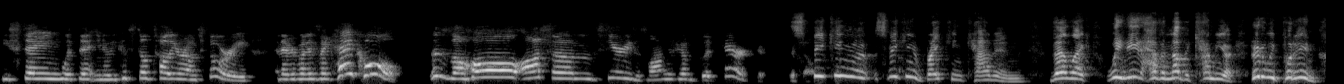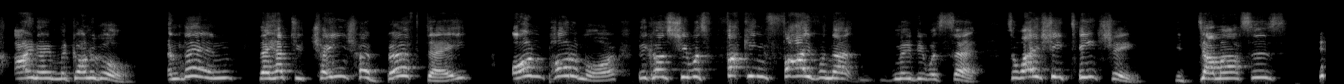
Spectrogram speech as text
he's staying within, you know, you can still tell your own story, and everybody's like, hey, cool, this is a whole awesome series as long as you have good characters. Speaking of speaking of breaking canon, they're like, we need to have another cameo. Who do we put in? I know McGonagall. And then they had to change her birthday on Pottermore because she was fucking five when that movie was set. So why is she teaching? You dumbasses.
